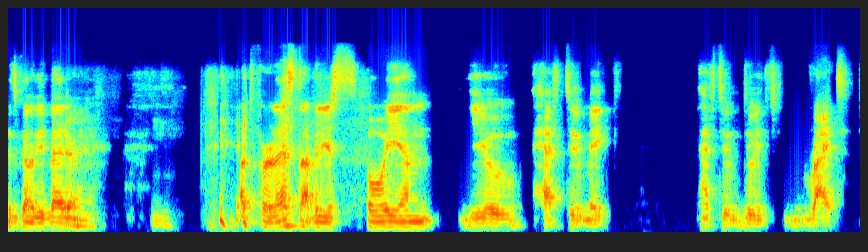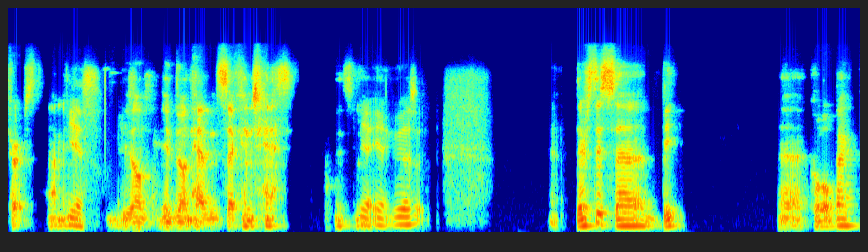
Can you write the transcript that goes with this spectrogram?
it's gonna be better. Mm. But for the established OEM, you have to make, have to do it right first. I mean, yes you don't, you don't have a second chance. Yeah yeah because There's this uh, big uh, callback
